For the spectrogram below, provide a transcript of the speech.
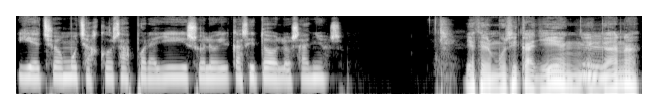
y he hecho muchas cosas por allí y suelo ir casi todos los años. Y haces música allí en, en Mm. Ghana.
